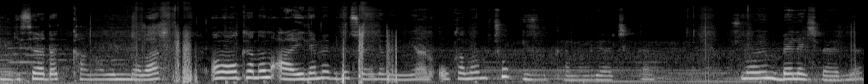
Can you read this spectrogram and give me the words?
Bilgisayarda kanalım da var. Ama o kanalı aileme bile söylemedim. Yani o kanal çok bir kanal gerçekten. Şunu oyun beleş verdi.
